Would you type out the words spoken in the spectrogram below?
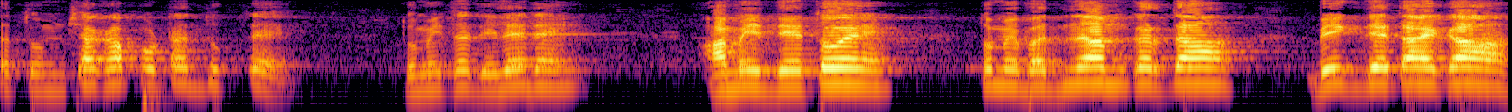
तर तुमच्या का पोटात दुखतंय? तुम्ही तर दिले नाही. आम्ही देतोय. तुम्ही बदनाम करता. भीक देताय का?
